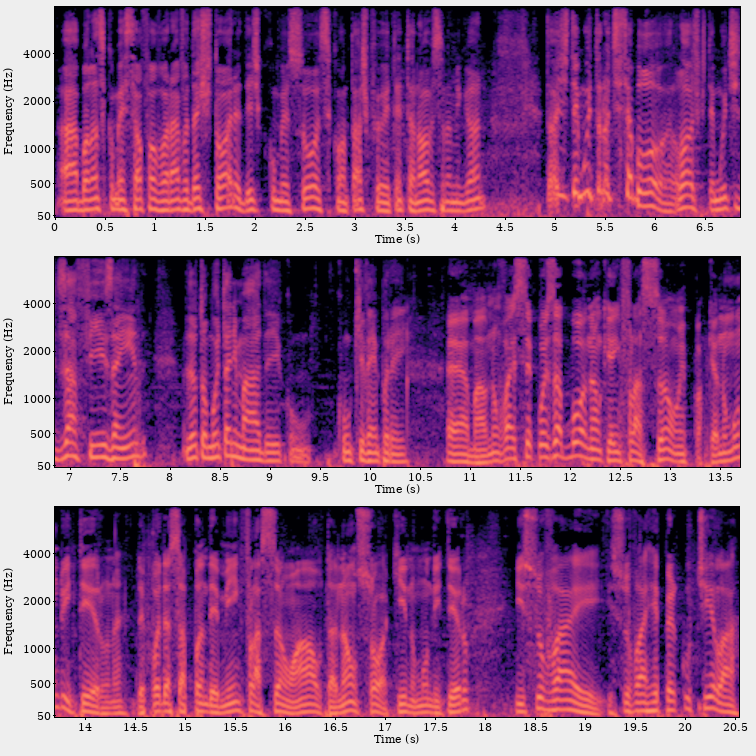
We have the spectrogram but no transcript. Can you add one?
à balança comercial favorável da história, desde que começou a se contar, acho que foi 89, se não me engano. Então a gente tem muita notícia boa, lógico, tem muitos desafios ainda, mas eu estou muito animado aí com, com o que vem por aí. É, mas não vai ser coisa boa, não, que é a inflação, hein, porque é no mundo inteiro, né? Depois dessa pandemia, inflação alta, não só aqui no mundo inteiro, isso vai, isso vai repercutir lá.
